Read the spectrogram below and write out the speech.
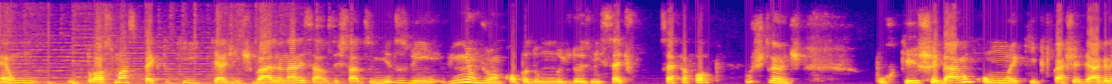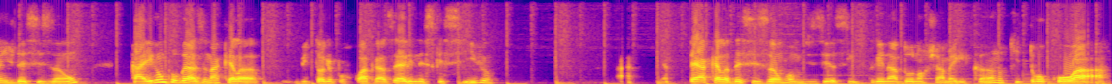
é um, um próximo aspecto que, que a gente vai analisar. Os Estados Unidos vinham de uma Copa do Mundo de 2007, de certa forma, frustrante, porque chegaram com uma equipe para chegar à grande decisão, caíram para o Brasil naquela vitória por 4 a 0 inesquecível. Até aquela decisão, vamos dizer assim, do treinador norte-americano que trocou a,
